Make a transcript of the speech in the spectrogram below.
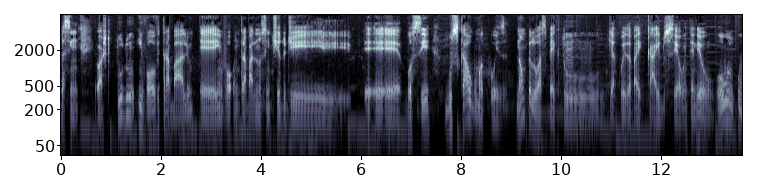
Assim, eu acho que tudo envolve trabalho. É, envolve, um trabalho no sentido de. é, é, você buscar alguma coisa. Não pelo aspecto que a coisa vai cair do céu, entendeu? Ou o-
